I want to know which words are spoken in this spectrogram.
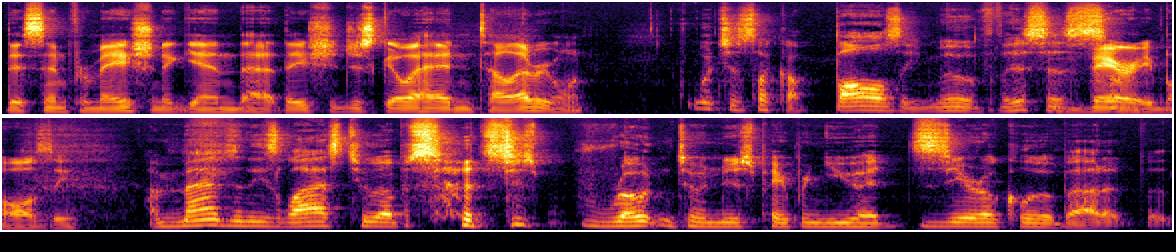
this information again, that they should just go ahead and tell everyone. Which is like a ballsy move. This is Very some- ballsy. imagine these last two episodes just wrote into a newspaper and you had zero clue about it. But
